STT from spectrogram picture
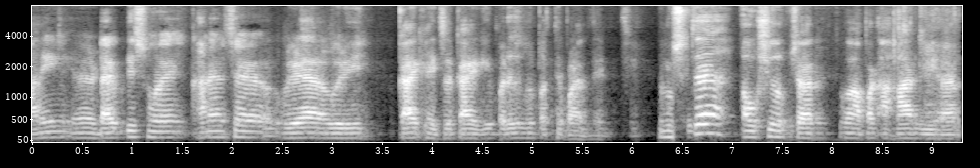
आणि डायबिटीसमुळे खाण्याच्या वेळावेळी काय खायचं काय घे बरेच लोक पथ्य पाळत नाही नुसत्या औषधोपचार किंवा आपण आहार विहार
